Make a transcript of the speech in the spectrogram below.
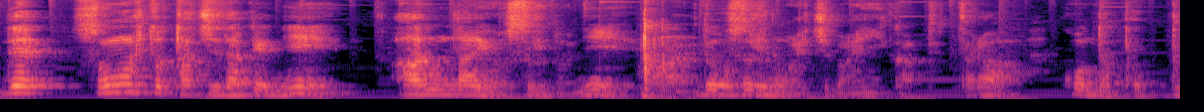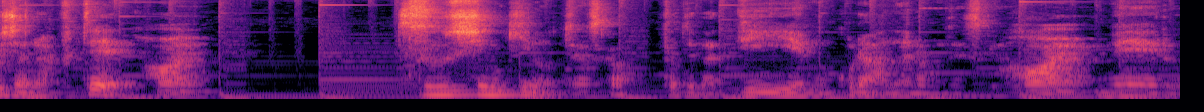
で、その人たちだけに案内をするのに。どうするのが一番いいかって言ったら、今度はポップじゃなくて、はい。通信機能って言うんですか？例えば DM、これはアナログですけど、はい。メール、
